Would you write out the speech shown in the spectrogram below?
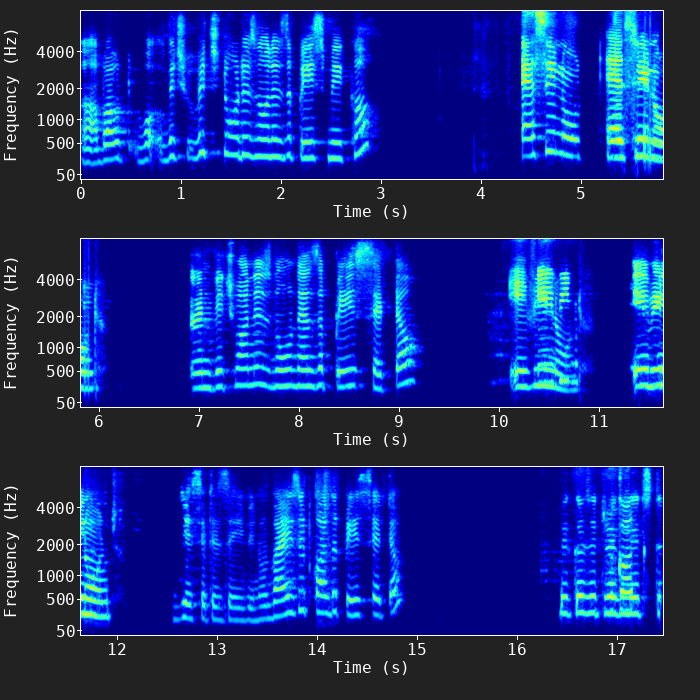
Uh, about wh- which which node is known as the pacemaker, SA node. SA node. and which one is known as the pace setter? AV AV node. AV node Yes, it is the AV node. Why is it called the pace setter? because it Because- regulates the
